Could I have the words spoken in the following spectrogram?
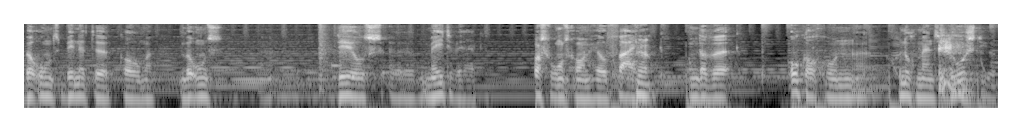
bij ons binnen te komen... bij ons deels mee te werken... was voor ons gewoon heel fijn. Ja. Omdat we ook al gewoon genoeg mensen doorsturen.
